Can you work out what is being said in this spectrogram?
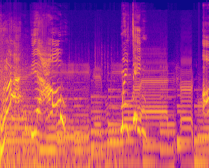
เฮ้ยเดี๋ยว ไม่จริงอ๋อ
